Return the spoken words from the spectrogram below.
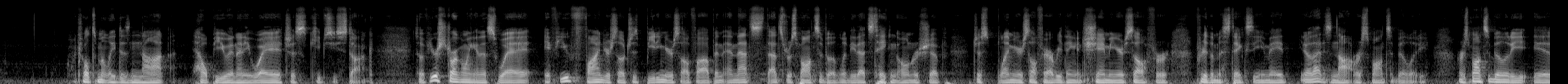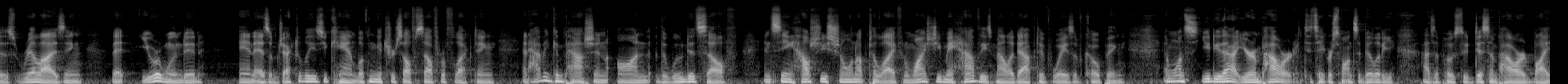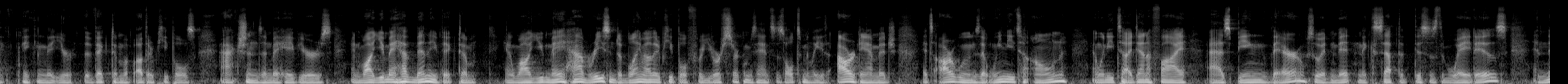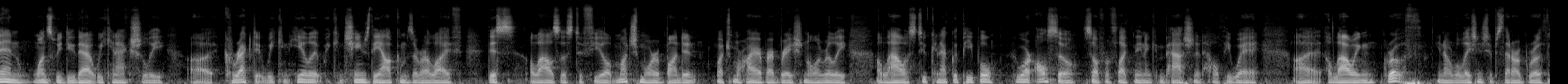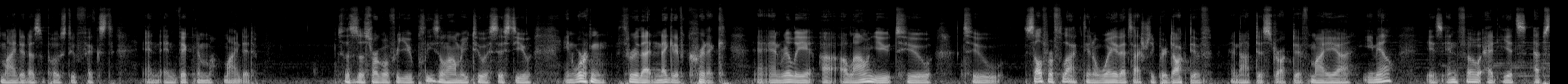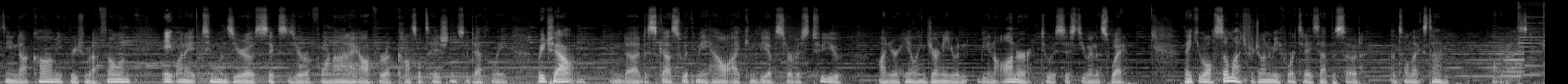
which ultimately does not help you in any way. It just keeps you stuck. So if you're struggling in this way if you find yourself just beating yourself up and, and that's that's responsibility that's taking ownership just blaming yourself for everything and shaming yourself for for the mistakes that you made you know that is not responsibility. Responsibility is realizing that you are wounded and as objectively as you can, looking at yourself, self reflecting, and having compassion on the wounded self and seeing how she's showing up to life and why she may have these maladaptive ways of coping. And once you do that, you're empowered to take responsibility as opposed to disempowered by thinking that you're the victim of other people's actions and behaviors. And while you may have been a victim, and while you may have reason to blame other people for your circumstances, ultimately it's our damage, it's our wounds that we need to own and we need to identify as being there. So admit and accept that this is the way it is. And then once we do that, we can actually uh, correct it. We can heal it. We can change the outcomes of our life. This allows us to feel much more abundant, much more higher vibrational, and really allow us to connect with people who are also self-reflecting in a compassionate, healthy way, uh, allowing growth. You know, relationships that are growth-minded as opposed to fixed and, and victim-minded. So this is a struggle for you. Please allow me to assist you in working through that negative critic and really uh, allowing you to to self reflect in a way that's actually productive and not destructive. My uh, email is info at yitzepstein.com. You can reach me by phone, 818 210 6049. I offer a consultation, so definitely reach out and uh, discuss with me how I can be of service to you on your healing journey. It would be an honor to assist you in this way. Thank you all so much for joining me for today's episode. Until next time, all the best.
